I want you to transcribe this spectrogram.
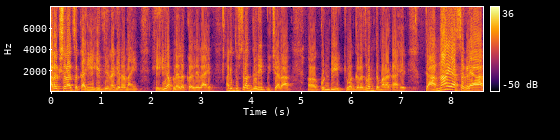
आरक्षणाचं काहीही देणं घेणं नाही हेही आपल्याला कळलेलं आहे. आणि दुसरा गरीब बिचारा कुणबी किंवा गरजवंत मराठा आहे त्यांना या सगळ्या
